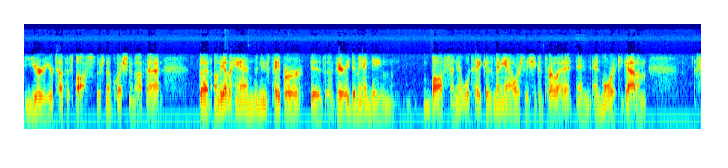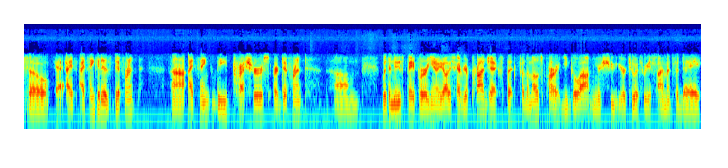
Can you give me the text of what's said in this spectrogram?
you're your toughest boss. There's no question about that. But on the other hand, the newspaper is a very demanding boss, and it will take as many hours as you can throw at it, and and more if you got them. So I I think it is different. Uh, I think the pressures are different. Um, with a newspaper, you know, you always have your projects, but for the most part, you go out and you shoot your two or three assignments a day,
